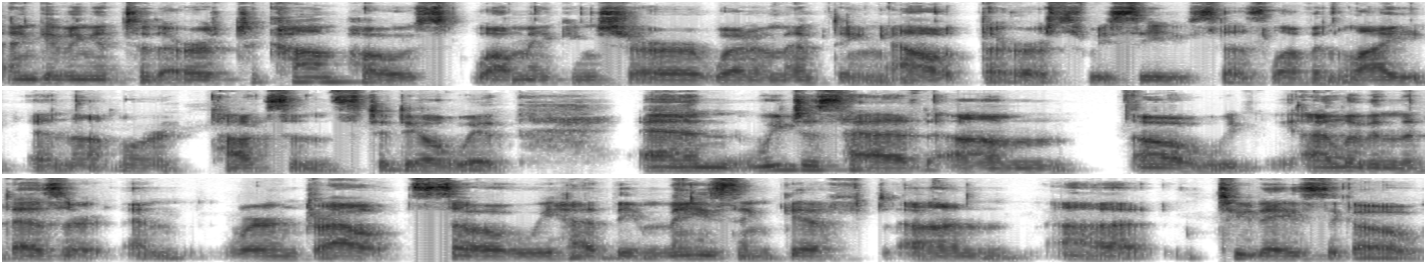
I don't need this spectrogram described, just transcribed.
and giving it to the earth to compost while making sure when I'm emptying out, the earth receives as love and light and not more toxins to deal with. And we just had um, Oh, we, I live in the desert and we're in drought. So we had the amazing gift on uh, two days ago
